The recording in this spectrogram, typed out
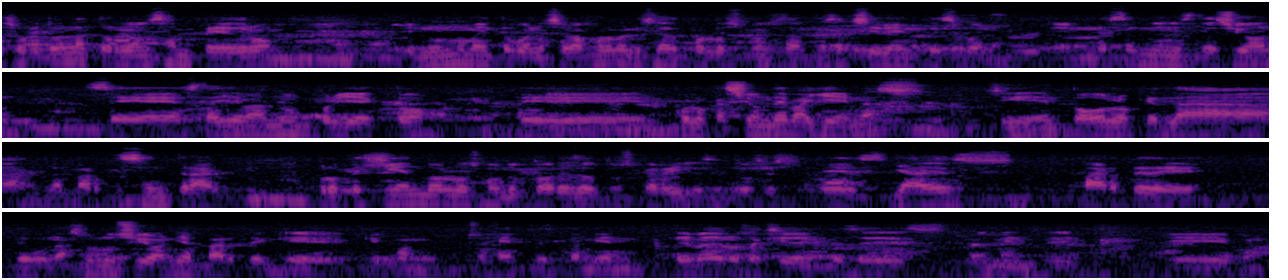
sobre todo en la Torreón San Pedro, en un momento, bueno, se bajó la velocidad por los constantes accidentes. Bueno, en esta administración se está llevando un proyecto de colocación de ballenas ¿sí? en todo lo que es la, la parte central, protegiendo los conductores de otros carriles. Entonces, es, ya es parte de, de una solución y aparte que, que, bueno, mucha gente también... El tema de los accidentes es realmente, eh, bueno,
